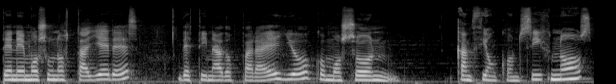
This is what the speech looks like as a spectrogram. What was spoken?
Tenemos unos talleres destinados para ello, como son canción con signos,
